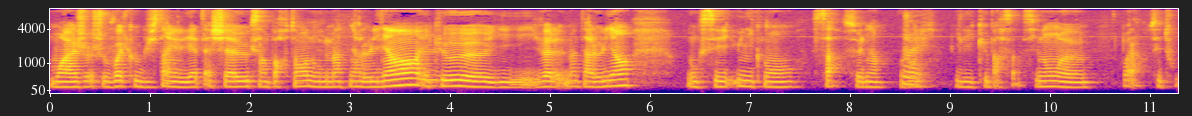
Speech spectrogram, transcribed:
Moi, je, je vois qu'Augustin il est attaché à eux, que c'est important donc de maintenir le lien et Mm. que euh, ils veulent maintenir le lien. Donc c'est uniquement ça, ce lien aujourd'hui. Ouais. Il est que par ça. Sinon, euh, voilà, c'est tout.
